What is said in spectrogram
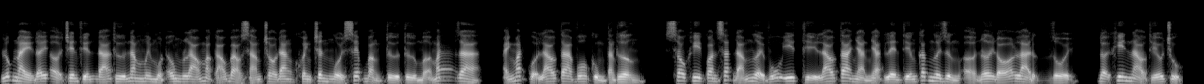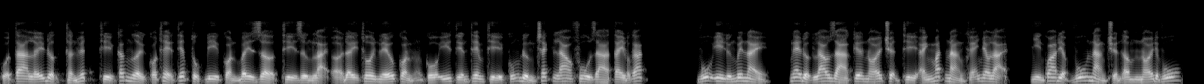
Lúc này đây ở trên phiến đá thứ năm mươi một ông lão mặc áo bảo sám cho đang khoanh chân ngồi xếp bằng từ từ mở mắt ra ánh mắt của lão ta vô cùng tăng thương. Sau khi quan sát đám người vũ y thì lão ta nhàn nhạt, lên tiếng các ngươi dừng ở nơi đó là được rồi đợi khi nào thiếu chủ của ta lấy được thần huyết thì các người có thể tiếp tục đi, còn bây giờ thì dừng lại ở đây thôi, nếu còn cố ý tiến thêm thì cũng đừng trách lao phu ra tay gắt. Vũ y đứng bên này, nghe được lao già kia nói chuyện thì ánh mắt nàng khẽ nhau lại, nhìn qua điệp vũ nàng truyền âm nói, điệp vũ,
